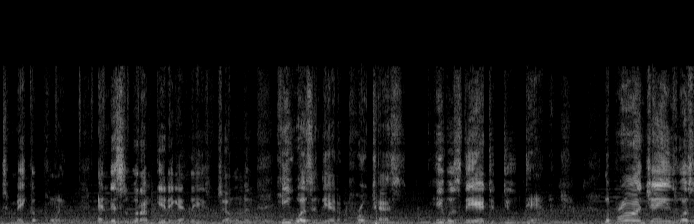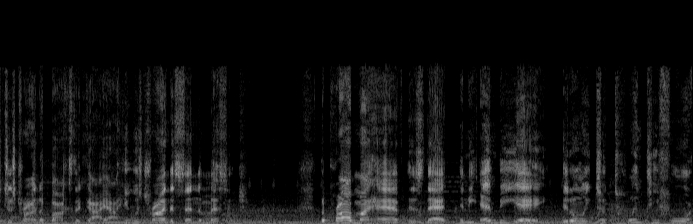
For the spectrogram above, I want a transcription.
to make a point. And this is what I'm getting at, ladies and gentlemen. He wasn't there to protest. He was there to do damage. LeBron James wasn't just trying to box the guy out, he was trying to send a message. The problem I have is that in the NBA, it only took 24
